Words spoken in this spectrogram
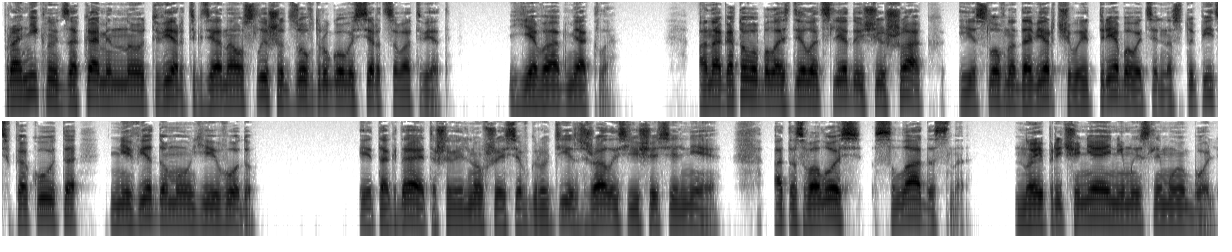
проникнуть за каменную твердь, где она услышит зов другого сердца в ответ. Ева обмякла. Она готова была сделать следующий шаг и, словно доверчиво и требовательно, ступить в какую-то неведомую ей воду. И тогда это шевельнувшееся в груди сжалось еще сильнее — отозвалось сладостно, но и причиняя немыслимую боль.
